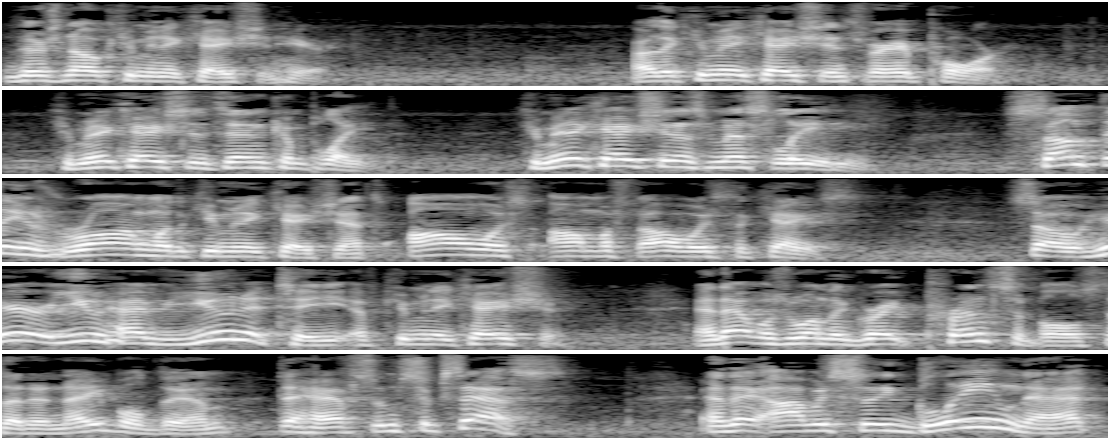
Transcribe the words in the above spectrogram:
there's no communication here, or the communication is very poor. Communication is incomplete. Communication is misleading. Something's wrong with the communication. That's always, almost always the case. So here you have unity of communication. And that was one of the great principles that enabled them to have some success. And they obviously gleaned that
